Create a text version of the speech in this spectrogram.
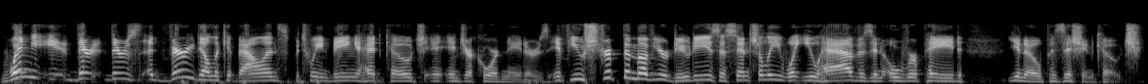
when you, there there's a very delicate balance between being a head coach and, and, your coordinators. If you strip them of your duties, essentially what you have is an overpaid, you know, position coach.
